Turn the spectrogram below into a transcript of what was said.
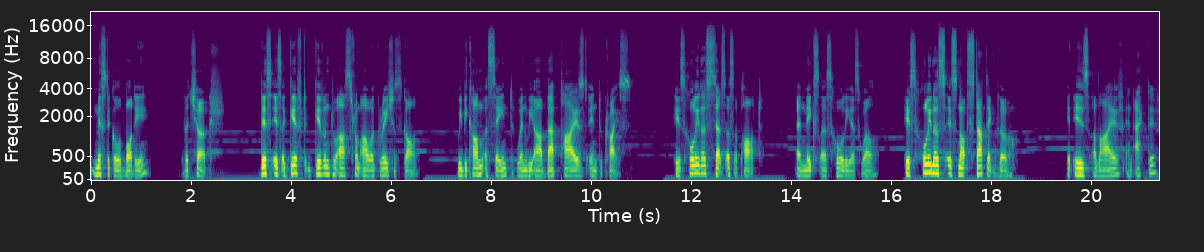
mystical body, the Church. This is a gift given to us from our gracious God. We become a saint when we are baptized into Christ. His holiness sets us apart and makes us holy as well. His holiness is not static, though. It is alive and active.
